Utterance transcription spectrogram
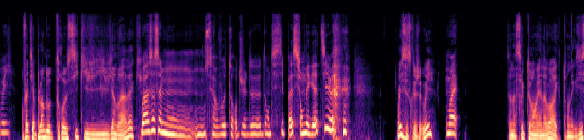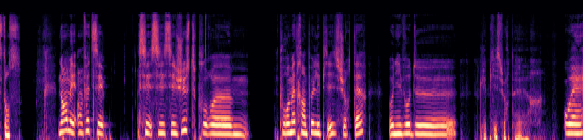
Oui. en fait, il y a plein d'autres si qui viendraient avec. Bah ça c'est mon, mon cerveau tordu de- d'anticipation négative. oui, c'est ce que je. Oui, ouais. ça n'a strictement rien à voir avec ton existence. Non mais en fait c'est c'est juste pour euh, pour remettre un peu les pieds sur terre au niveau de Les pieds sur terre. ouais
